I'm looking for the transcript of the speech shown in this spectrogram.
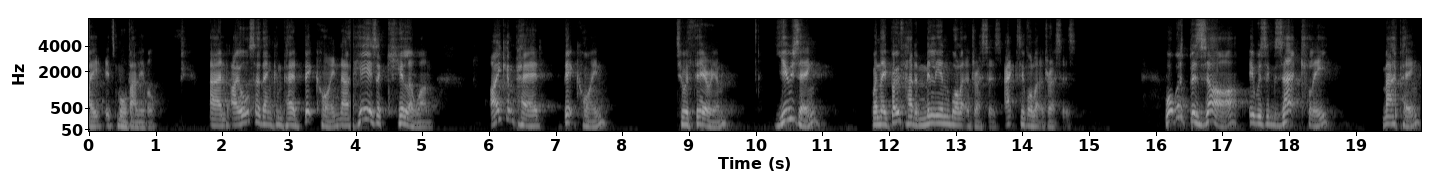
I, it's more valuable. And I also then compared Bitcoin. Now, here's a killer one. I compared Bitcoin to Ethereum using when they both had a million wallet addresses, active wallet addresses. What was bizarre, it was exactly mapping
